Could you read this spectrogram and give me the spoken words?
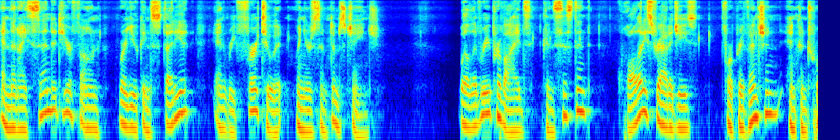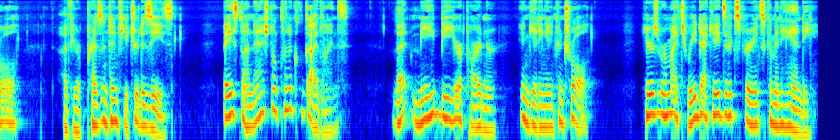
and then I send it to your phone where you can study it and refer to it when your symptoms change. Wellevry provides consistent, quality strategies for prevention and control of your present and future disease based on national clinical guidelines. Let me be your partner in getting in control. Here's where my three decades of experience come in handy.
